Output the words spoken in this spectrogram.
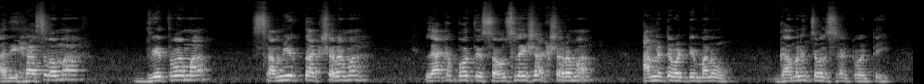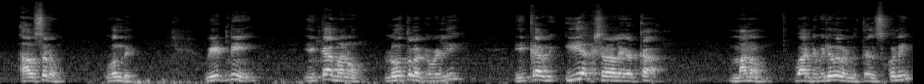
అది హ్రస్వమా ద్విత్వమా సంయుక్త అక్షరమా లేకపోతే సంశ్లేష అక్షరమా అన్నటువంటి మనం గమనించవలసినటువంటి అవసరం ఉంది. వీటిని ఇంకా మనం లోతులోకి వెళ్ళి ఇంకా ఈ అక్షరాల యొక్క మనం వాటి విలువలను తెలుసుకొని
